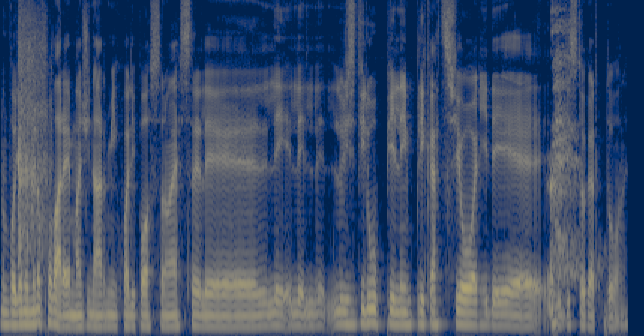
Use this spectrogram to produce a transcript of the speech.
Non voglio nemmeno provare a immaginarmi quali possono essere le, le- le- le- gli sviluppi e le implicazioni de- di sto cartone.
